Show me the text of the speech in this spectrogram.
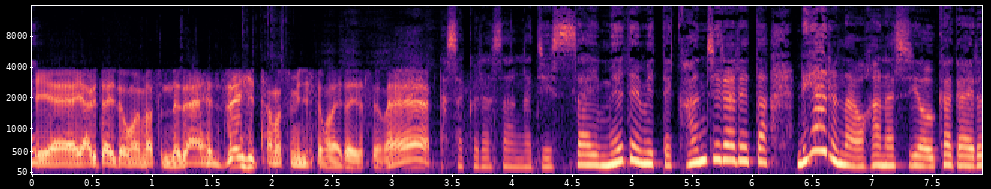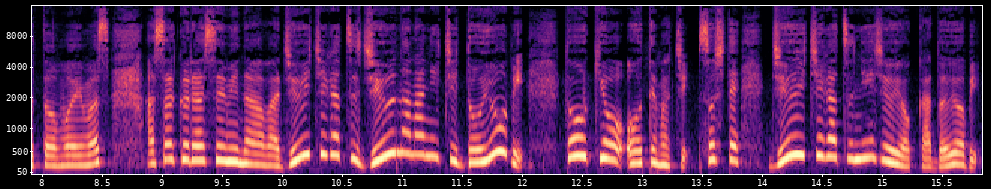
えー、やりたいと思いますんでね、ぜひ楽しみにしてもらいたいですよね。朝倉さんが実際目で見て感じられたリアルなお話を伺えると思います。朝倉セミナーは11月17日土曜日、東京大手町、そして11月24日土曜日、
